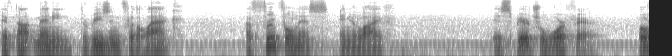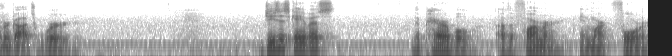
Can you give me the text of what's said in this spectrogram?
if not many, the reason for the lack of fruitfulness in your life is spiritual warfare over God's word. Jesus gave us the parable of the farmer in Mark 4.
